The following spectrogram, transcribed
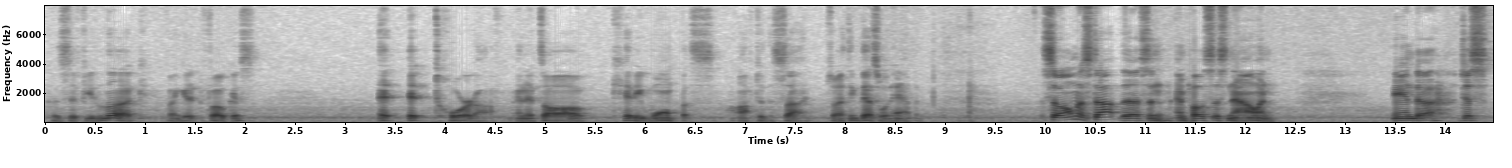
Because if you look, if I can get it to focus, it, it tore it off and it's all kitty wampus off to the side. So I think that's what happened. So I'm going to stop this and, and post this now and and uh, just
